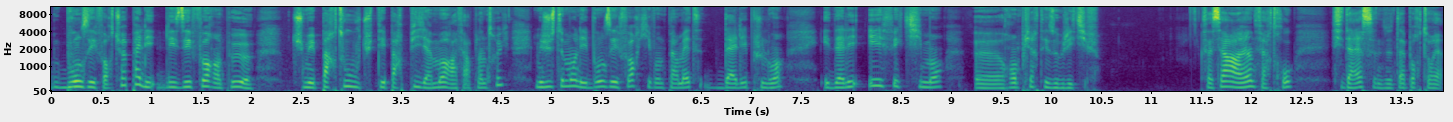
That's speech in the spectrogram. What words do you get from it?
bons efforts. Tu vois, pas les, efforts un peu, euh, tu mets partout où tu t'éparpilles à mort à faire plein de trucs, mais justement les bons efforts qui vont te permettre d'aller plus loin et d'aller effectivement euh, remplir tes objectifs. Ça sert à rien de faire trop si derrière ça ne t'apporte rien.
